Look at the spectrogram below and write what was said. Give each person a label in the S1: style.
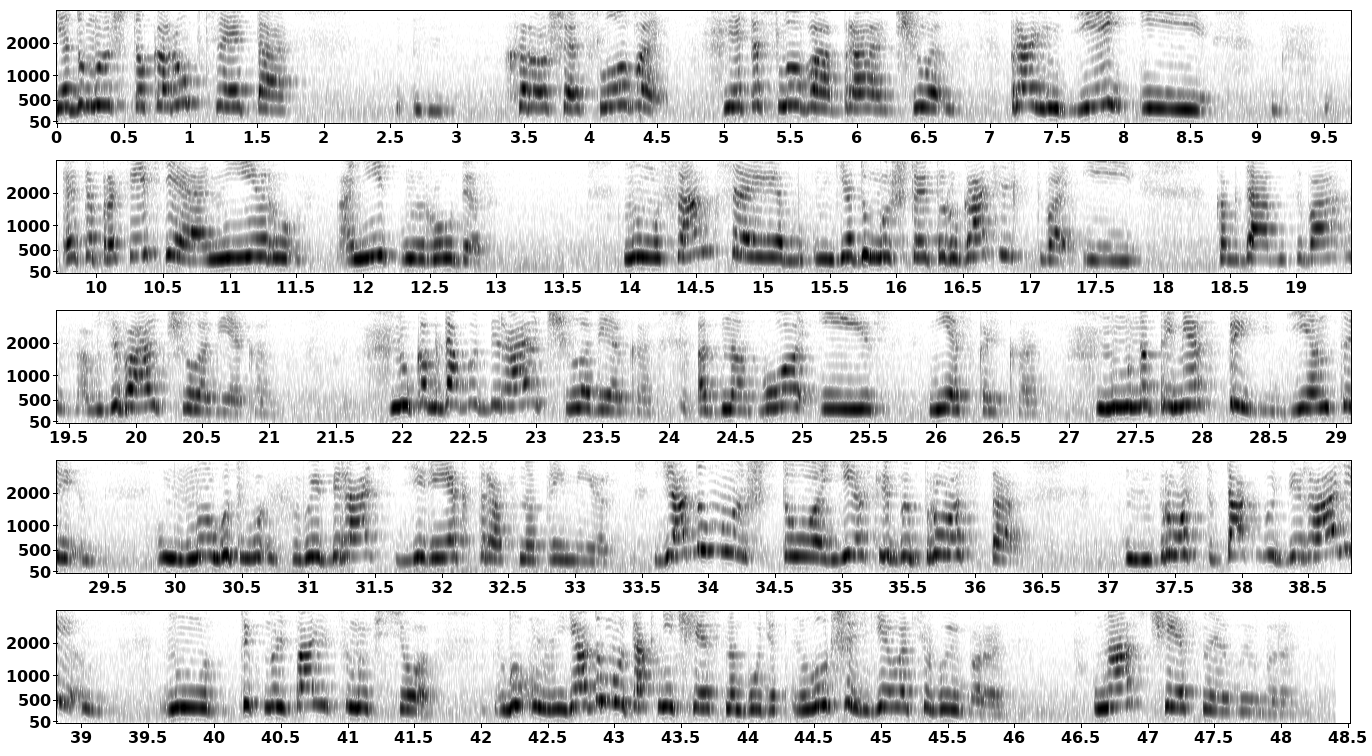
S1: Я думаю, что коррупция это хорошее слово. Это слово про, чело- про людей, и эта профессия, они, ру- они рубят. Ну, санкция, я, думаю, что это ругательство, и когда обзыва- обзывают человека. Ну, когда выбирают человека, одного из несколько. Ну, например, в президенты могут вы- выбирать директоров, например. Я думаю, что если бы просто, просто так выбирали, ну, тыкнули пальцем и все. Я думаю, так нечестно будет. Лучше сделать выборы. У нас честные выборы.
